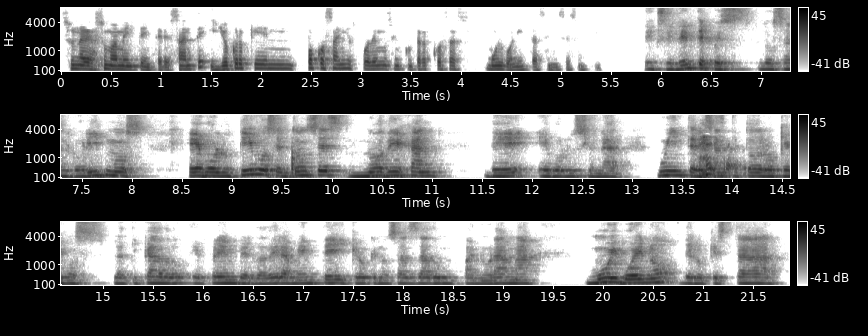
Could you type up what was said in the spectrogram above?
Es una área sumamente interesante y yo creo que en pocos años podemos encontrar cosas muy bonitas en ese sentido. Excelente, pues los algoritmos evolutivos entonces no dejan de evolucionar. Muy interesante todo lo que hemos platicado, Efren, verdaderamente, y creo que nos has dado un panorama muy bueno de lo que está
